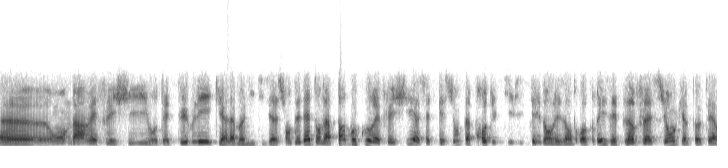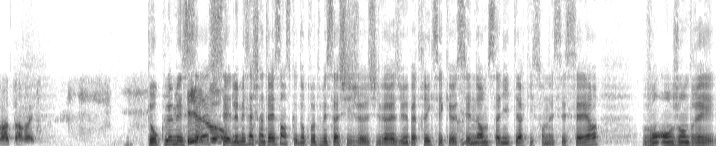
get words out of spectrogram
Euh, on a réfléchi aux dettes publiques et à la monétisation des dettes. On n'a pas beaucoup réfléchi à cette question de la productivité dans les entreprises et de l'inflation qu'elle peut faire apparaître. Donc le message, le message intéressant. donc votre message, si je, si je vais résumer, Patrick, c'est que hum. ces normes sanitaires qui sont nécessaires vont engendrer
